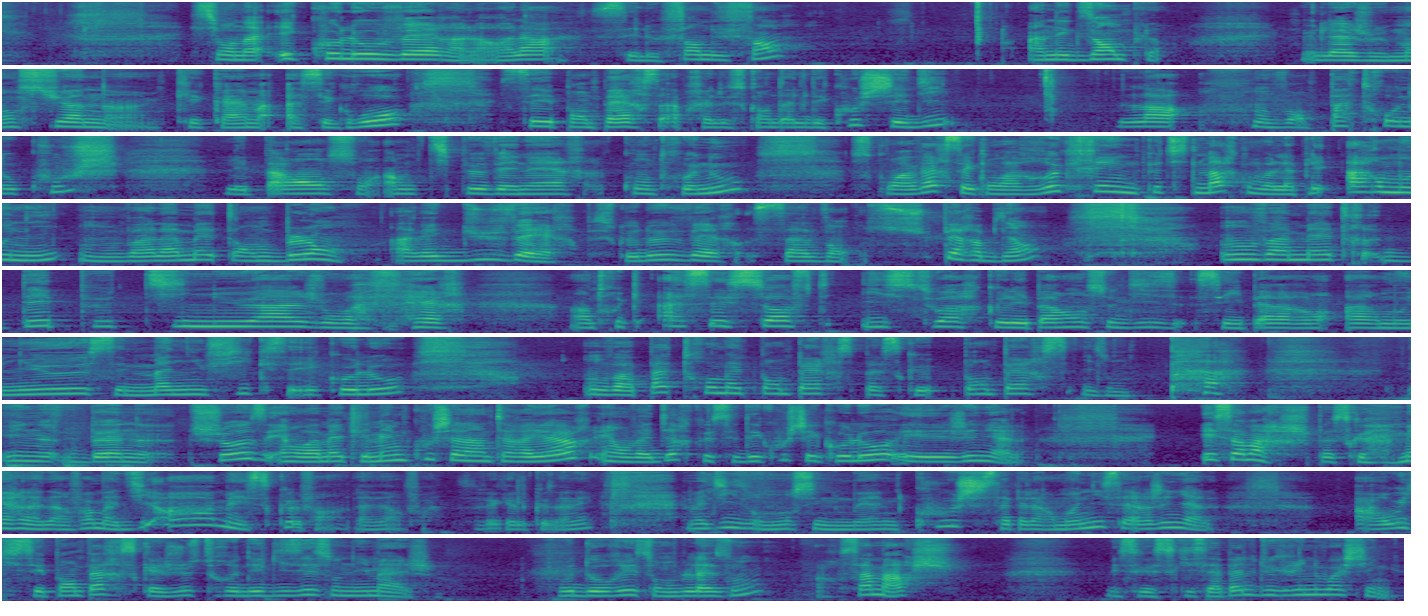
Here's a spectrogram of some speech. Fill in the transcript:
si on a écolo vert, alors là, c'est le fin du fin. Un exemple, là je mentionne, qui est quand même assez gros, c'est Pampers, après le scandale des couches, s'est dit, là, on vend pas trop nos couches, les parents sont un petit peu vénères contre nous. Ce qu'on va faire, c'est qu'on va recréer une petite marque, on va l'appeler Harmonie, on va la mettre en blanc avec du vert, parce que le vert, ça vend super bien. On va mettre des petits nuages, on va faire un truc assez soft, histoire que les parents se disent c'est hyper harmonieux, c'est magnifique, c'est écolo. On va pas trop mettre Pampers parce que Pampers, ils ont pas une bonne chose et on va mettre les mêmes couches à l'intérieur et on va dire que c'est des couches écolo et génial. Et ça marche parce que mère la dernière fois m'a dit oh mais est-ce que enfin la dernière fois ça fait quelques années elle m'a dit ils ont lancé une nouvelle couche ça s'appelle Harmonie ça a l'air génial. Ah oui c'est Pampers qui a juste redéguisé son image, redoré son blason alors ça marche, mais c'est ce qui s'appelle du greenwashing.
